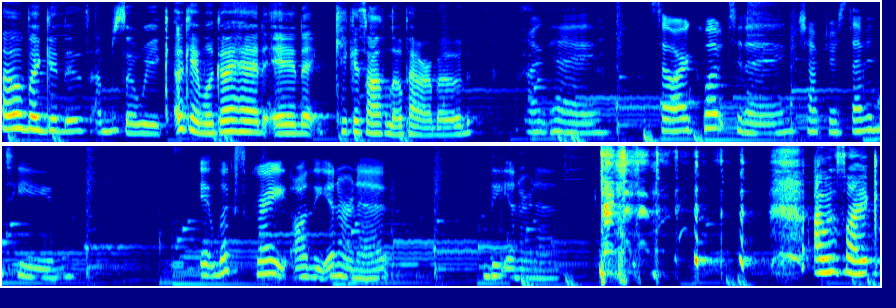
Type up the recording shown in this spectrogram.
Oh my goodness, I'm so weak. Okay, well go ahead and kick us off low power mode. Okay. So our quote today, chapter 17. It looks great on the internet. The internet. I was like,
